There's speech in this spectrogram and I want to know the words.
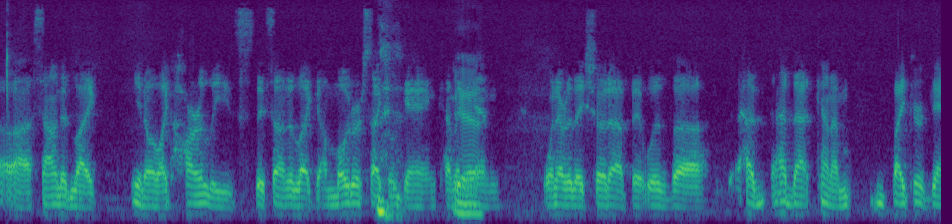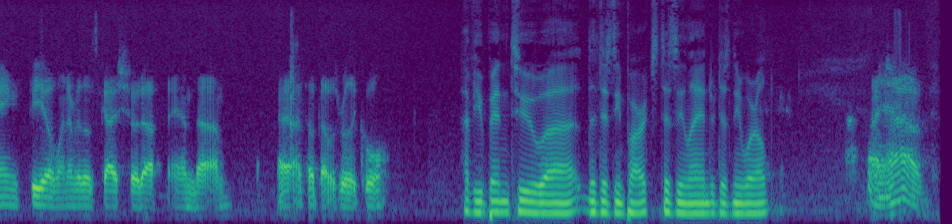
uh, sounded like you know like Harleys. They sounded like a motorcycle gang coming Yeah. in whenever they showed up. It was uh, had had that kind of biker gang feel whenever those guys showed up, and um, I, I thought that was really cool. Have you been to uh, the Disney parks, Disneyland or Disney World? I have.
